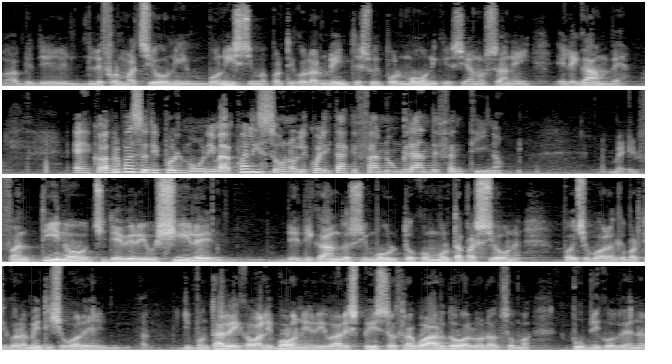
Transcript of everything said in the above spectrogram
abbia delle formazioni buonissime, particolarmente sui polmoni, che siano sani e le gambe. Ecco, a proposito di polmoni, ma quali sono le qualità che fanno un grande fantino? Beh, il fantino ci deve riuscire dedicandosi molto, con molta passione poi ci vuole anche particolarmente, ci vuole di montare dei cavalli buoni, arrivare spesso al traguardo, allora insomma il pubblico viene,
